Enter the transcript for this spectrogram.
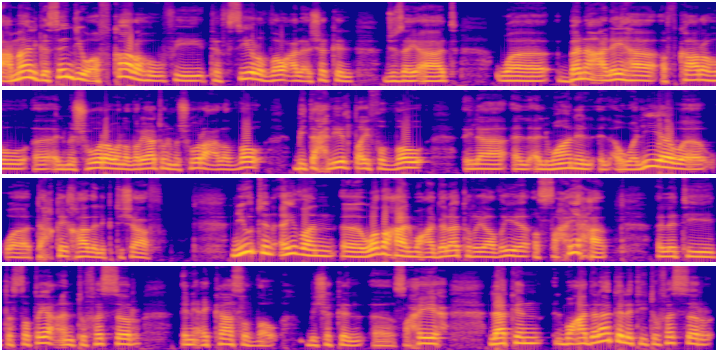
أعمال جاسندي وأفكاره في تفسير الضوء على شكل جزيئات وبنى عليها أفكاره المشهورة ونظرياته المشهورة على الضوء بتحليل طيف الضوء إلى الألوان الأولية وتحقيق هذا الاكتشاف. نيوتن أيضا آه، وضع المعادلات الرياضية الصحيحة التي تستطيع أن تفسر انعكاس الضوء بشكل آه، صحيح لكن المعادلات التي تفسر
